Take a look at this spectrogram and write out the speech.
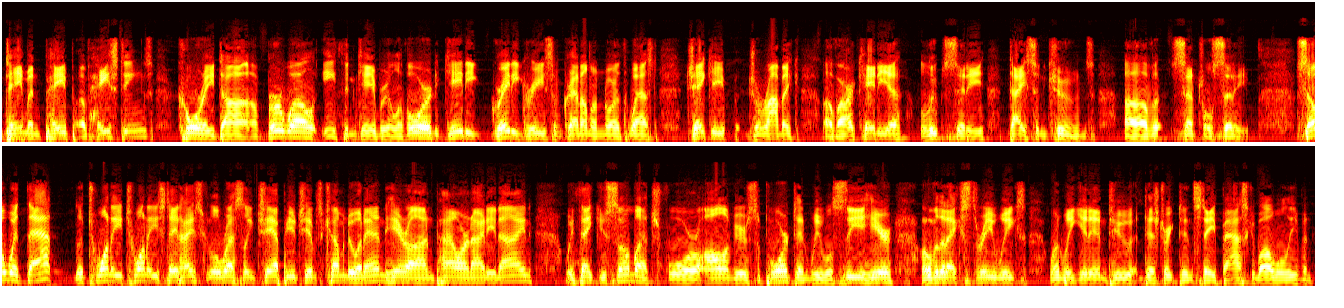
Damon Pape of Hastings, Corey Daw of Burwell, Ethan Gabriel of Ord, Grady, Grady Griess of Grand Island Northwest, Jacob Jarabic of Arcadia, Loup City, Dyson Coons of Central City. So, with that, the 2020 State High School Wrestling Championships come to an end here on Power 99. We thank you so much for all of your support, and we will see you here over the next three weeks when we get into district and state basketball. We'll even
